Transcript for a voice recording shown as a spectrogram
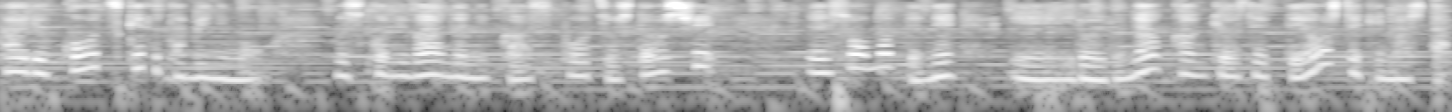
体力をつけるためにも、息子には何かスポーツをしてほしい。え、そう思ってね、えー、いろいろな環境設定をしてきました。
